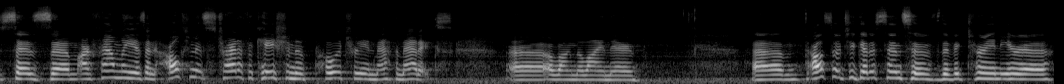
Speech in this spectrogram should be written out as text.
says, um, our family is an alternate stratification of poetry and mathematics uh, along the line there. Um, also, to get a sense of the Victorian era,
